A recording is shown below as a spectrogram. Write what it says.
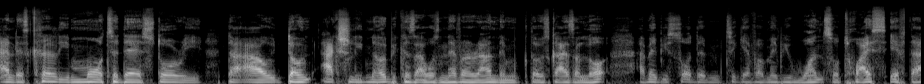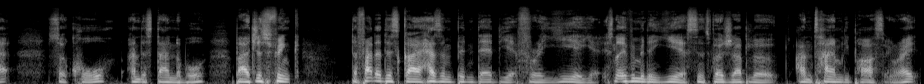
and there's clearly more to their story that I don't actually know because I was never around them those guys a lot. I maybe saw them together maybe once or twice, if that. So cool, understandable, but I just think the fact that this guy hasn't been dead yet for a year yet. It's not even been a year since Virgil Abloh untimely passing, right?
